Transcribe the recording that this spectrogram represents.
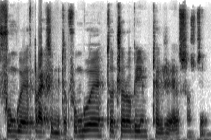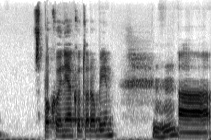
Funguje, v praxi mi to funguje, to čo robím, takže ja som s tým spokojný, ako to robím. Mhm. A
